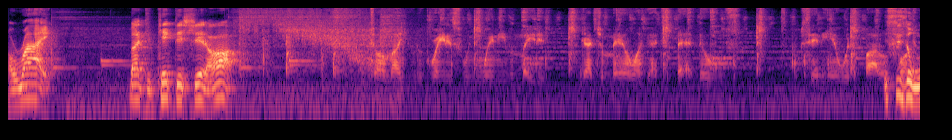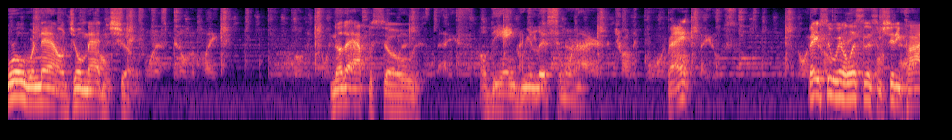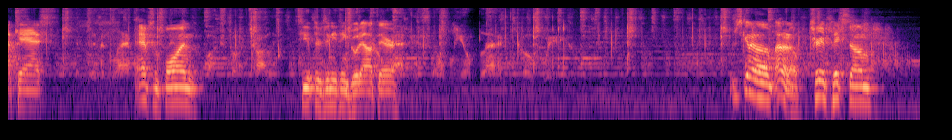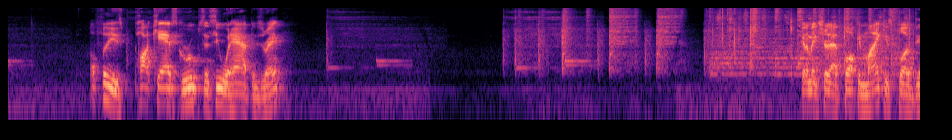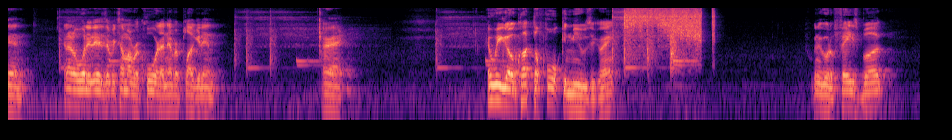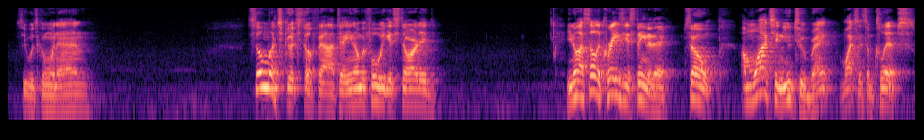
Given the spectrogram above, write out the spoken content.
All right. About to kick this shit off. You talking about you the greatest when you ain't even made it. Got your mail, I got your bad news. I'm sitting here with a bottle. This is the world renowned Joe Madden show. Another episode of The Angry Listener. Right? Basically, we're gonna listen to some shitty podcasts, have some fun, see if there's anything good out there. We're just gonna, I don't know, cherry pick some of these podcast groups and see what happens, right? Gotta make sure that fucking mic is plugged in. I don't know what it is. Every time I record, I never plug it in. All right. Here we go. Cut the fucking music, right? We're gonna go to Facebook, see what's going on. So much good stuff out there. You know, before we get started, you know, I saw the craziest thing today. So I'm watching YouTube, right? Watching some clips.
